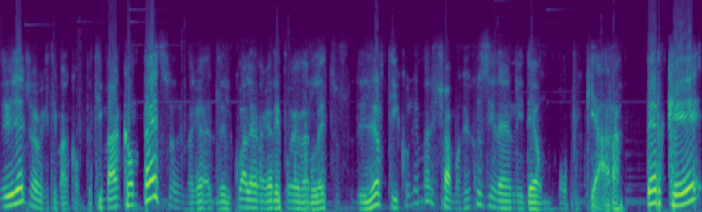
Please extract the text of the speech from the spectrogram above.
devi leggere perché ti manca un, ti manca un pezzo del, del quale magari puoi aver letto su degli articoli, ma diciamo che così ne hai un'idea un po' più chiara. Perché?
